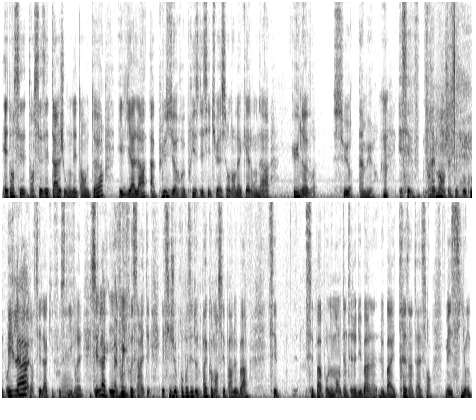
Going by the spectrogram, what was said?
Et dans ces dans ces étages où on est en hauteur, il y a là à plusieurs reprises des situations dans lesquelles on a une œuvre sur un mur. Hmm. Et c'est vraiment, j'insiste beaucoup pour les spectateurs, c'est là qu'il faut se livrer. C'est là qu'il faut, faut s'arrêter. Et si je proposais de ne pas commencer par le bas, c'est c'est pas pour le manque d'intérêt du bas. Le bas est très intéressant, mais si on,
